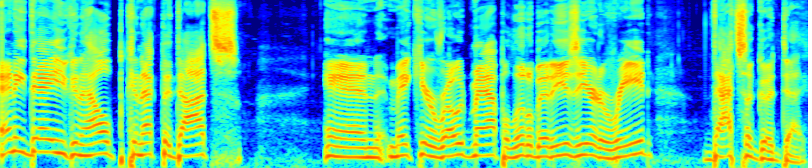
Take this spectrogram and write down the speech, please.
any day you can help connect the dots and make your roadmap a little bit easier to read, that's a good day.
